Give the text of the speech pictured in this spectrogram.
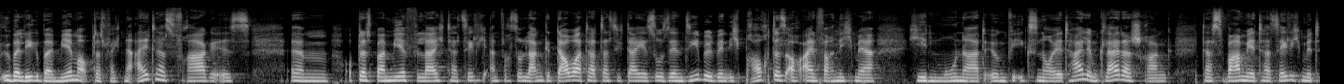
überlege bei mir mal, ob das vielleicht eine Altersfrage ist, ähm, ob das bei mir vielleicht tatsächlich einfach so lange gedauert hat, dass ich da jetzt so sensibel bin. Ich brauche das auch einfach nicht mehr jeden Monat irgendwie x neue Teile im Kleiderschrank. Das war mir tatsächlich mit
